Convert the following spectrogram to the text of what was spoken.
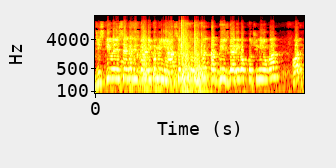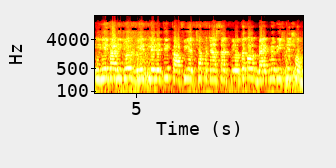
जिसकी वजह से अगर इस गाड़ी को मैं यहाँ से भी छोड़ूँगा तब भी इस गाड़ी को कुछ नहीं होगा। और ये गाड़ी जो है वेट ले लेती है, काफ़ी अच्छा पचास साठ किलो तक। और बैक में भी इसके शॉकर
